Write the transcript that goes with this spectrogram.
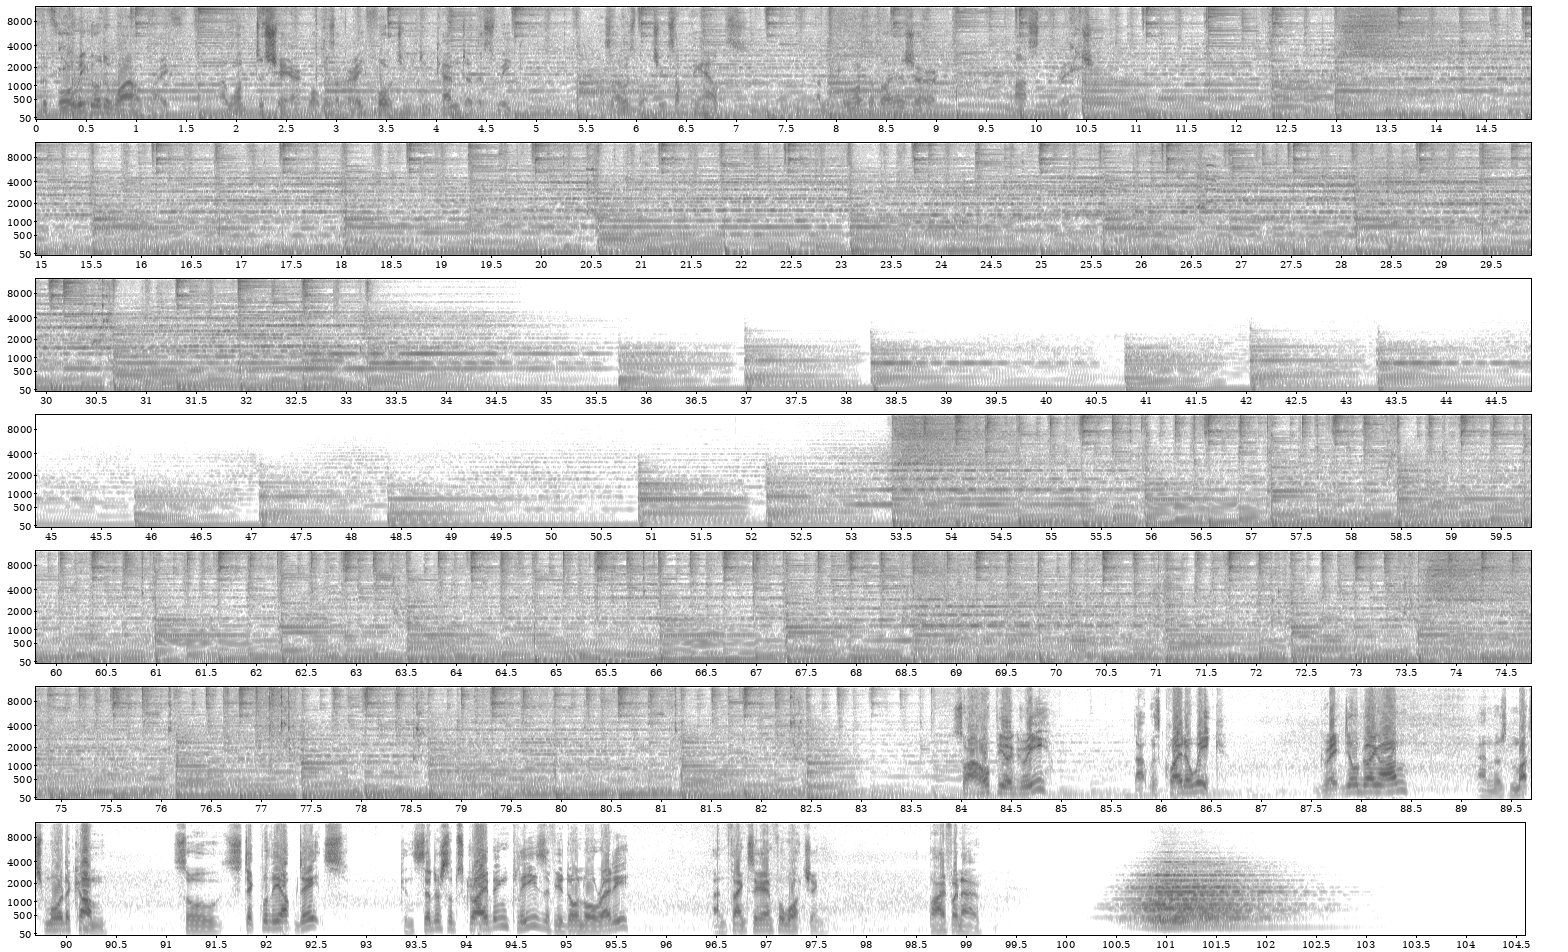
Before we go to wildlife, I want to share what was a very fortunate encounter this week as I was watching something else, and the Kawartha Voyageur passed the bridge. So I hope you agree. That was quite a week. Great deal going on, and there's much more to come. So stick with the updates. Consider subscribing, please, if you don't already. And thanks again for watching. Bye for now.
